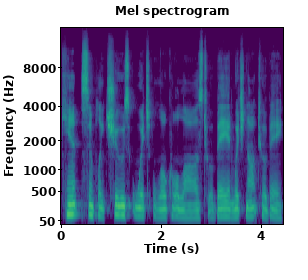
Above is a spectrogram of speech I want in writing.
can't simply choose which local laws to obey and which not to obey.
